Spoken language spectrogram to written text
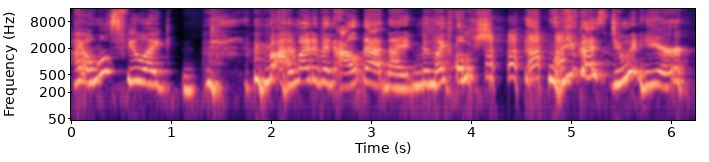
I almost feel like I might have been out that night and been like, "Oh shit. What are you guys doing here?"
